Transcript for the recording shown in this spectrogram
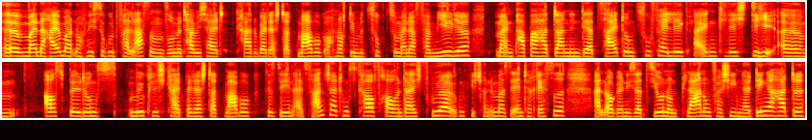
äh, meine Heimat noch nicht so gut verlassen. Und somit habe ich halt gerade bei der Stadt Marburg auch noch den Bezug zu meiner Familie. Mein Papa hat dann in der Zeitung zufällig eigentlich die ähm, Ausbildungsmöglichkeit bei der Stadt Marburg gesehen als Veranstaltungskauffrau. Und da ich früher irgendwie schon immer sehr Interesse an Organisation und Planung verschiedener Dinge hatte,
